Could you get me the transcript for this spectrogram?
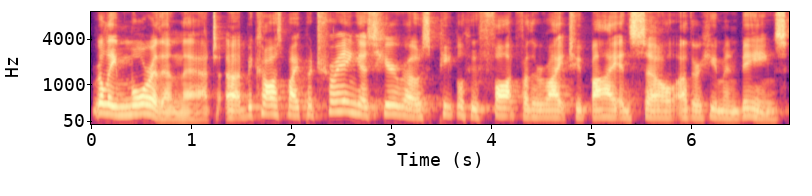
really more than that, uh, because by portraying as heroes people who fought for the right to buy and sell other human beings,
